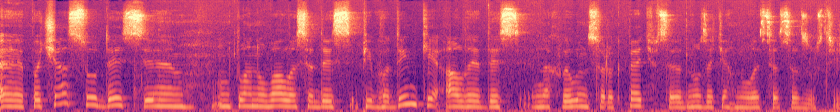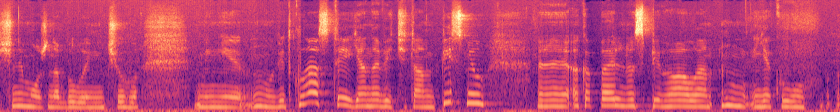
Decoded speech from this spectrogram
Е, По часу десь е, планувалося десь півгодинки, але десь на хвилин 45 все одно затягнулася ця зустріч. Не можна було нічого мені ну, відкласти. Я навіть там пісню е, акапельно співала, яку е,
